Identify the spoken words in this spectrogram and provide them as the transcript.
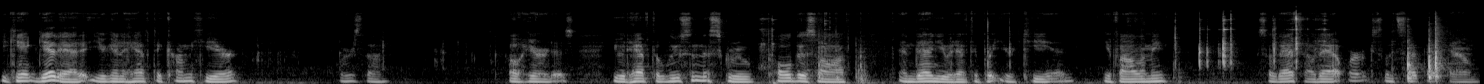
you can't get at it. You're going to have to come here. Where's the, oh, here it is. You would have to loosen the screw, pull this off, and then you would have to put your key in. You follow me? So that's how that works. Let's set that down.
